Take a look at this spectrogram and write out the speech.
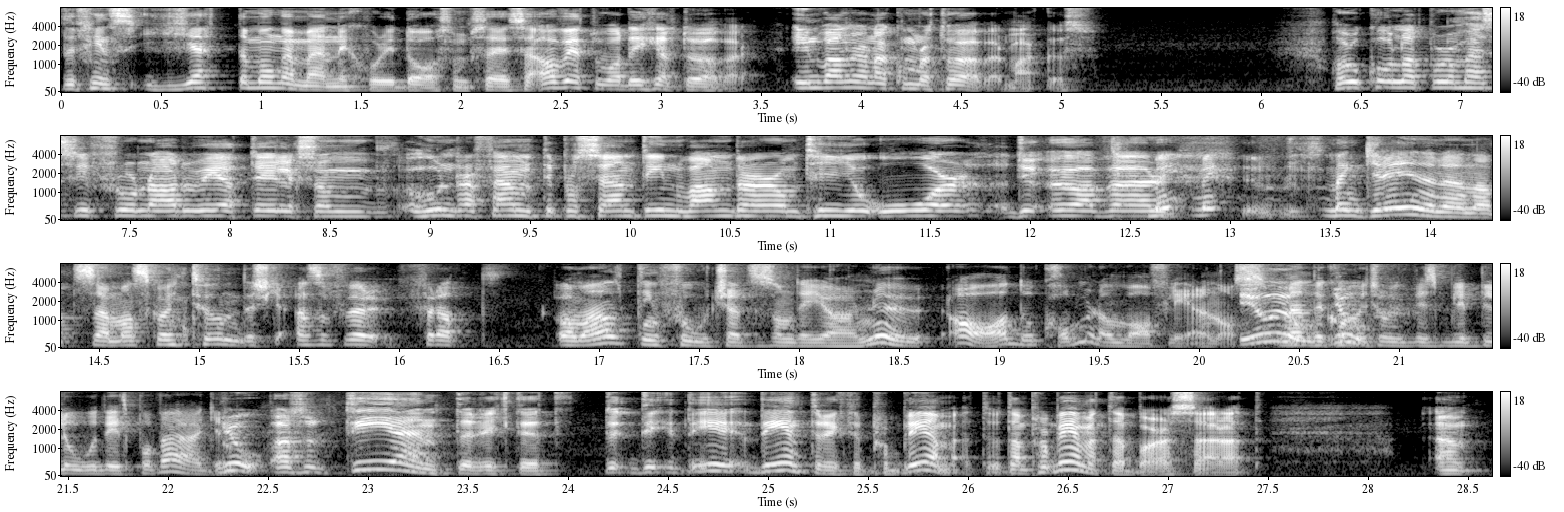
det finns jättemånga människor idag som säger så här, ja ah, vet du vad, det är helt över. Invandrarna kommer att ta över, Marcus. Har du kollat på de här siffrorna? Du vet, det är liksom 150% invandrare om 10 år. Det är över... Men, men, men grejen är den att så här, man ska inte underskatta... Alltså för, för att om allting fortsätter som det gör nu, ja, då kommer de vara fler än oss. Jo, jo, men det kommer jo. troligtvis bli blodigt på vägen. Jo, alltså det är inte riktigt... Det, det, det, är inte riktigt problemet. Utan problemet är bara så här att... Um,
